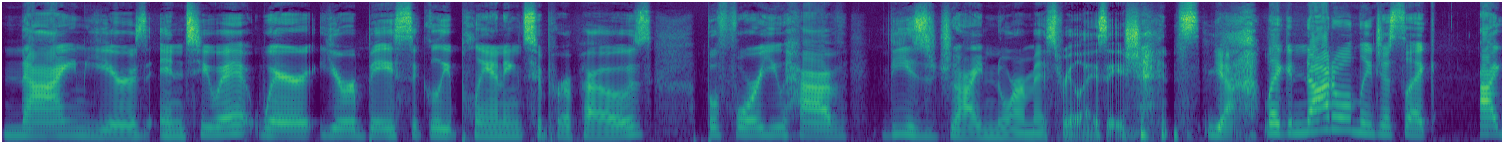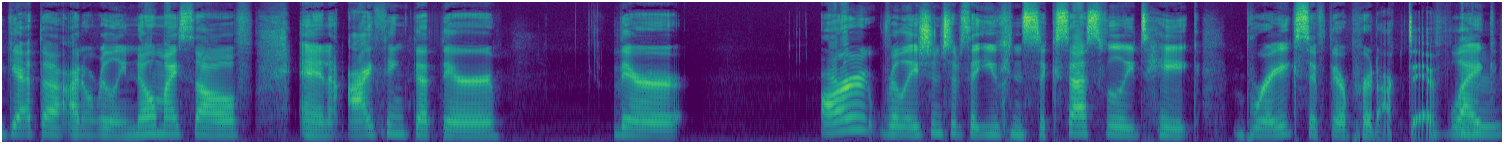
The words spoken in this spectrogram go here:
nine years into it where you're basically planning to propose before you have these ginormous realizations? Yeah. like not only just like I get that I don't really know myself and I think that there there are relationships that you can successfully take breaks if they're productive. Mm-hmm. Like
